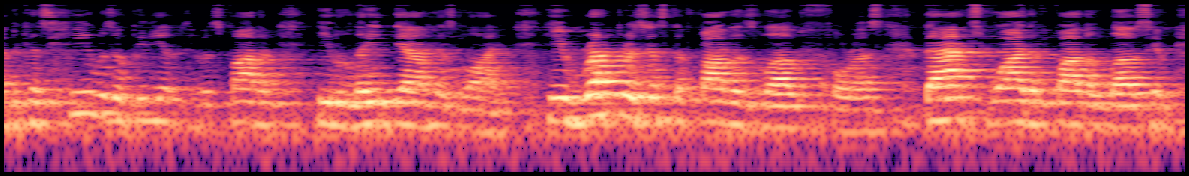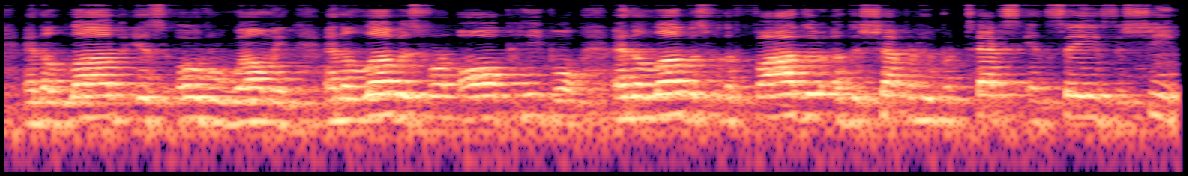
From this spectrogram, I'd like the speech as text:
And because he was obedient to his Father, he laid down his life. He represents the Father's love for us. That's why the Father loves him. And the love is overwhelming. And the love is for all people. And the love is for the Father of the shepherd who protects and saves the sheep.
